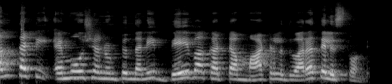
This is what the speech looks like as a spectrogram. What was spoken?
అంతటి ఎమోషన్ ఉంటుందని దేవకట్ట మాటల ద్వారా తెలుస్తోంది.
